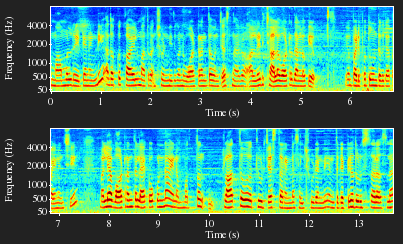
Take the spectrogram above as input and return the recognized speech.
మామూలు రేటేనండి. అదొక కాయిల్ మాత్రం. చూడండి ఇదిగోండి వాటర్ అంతా ఉంచేస్తున్నారు. ఆల్రెడీ చాలా వాటర్ దానిలోకి పడిపోతూ ఉంటుంది కదా పైనుంచి. మళ్ళీ ఆ వాటర్ అంతా లేకోకుండా ఆయన మొత్తం క్లాత్తో తుడిచేస్తారండి అసలు చూడండి. ఎంత గట్టిగా తుడుస్తారో అసలు.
